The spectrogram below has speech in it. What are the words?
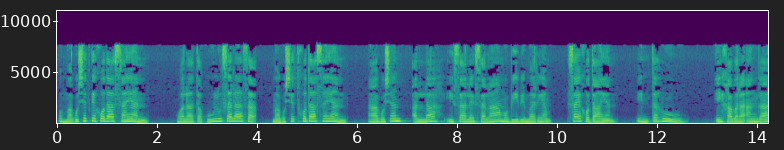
او مگوشت کے خدا سین ولا تقولو سلاسا مگوشت خدا سین آگوشند اللہ عیسیٰ علیہ السلام و بی بی مریم۔ سائے خداین انتہو۔ ای خبر انگار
